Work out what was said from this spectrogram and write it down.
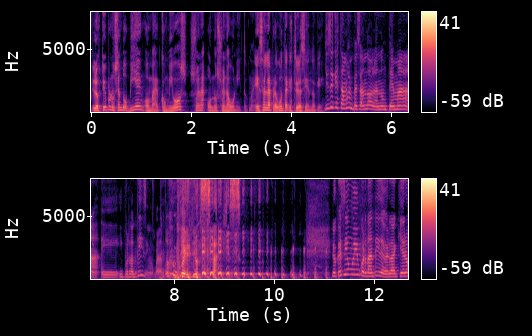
¿Lo estoy pronunciando bien o mal? ¿Con mi voz suena o no suena bonito? Bueno. Esa es la pregunta que estoy haciendo aquí. Yo sé que estamos empezando hablando de un tema eh, importantísimo para todos. Buenos Aires. Lo que ha sido muy importante y de verdad quiero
